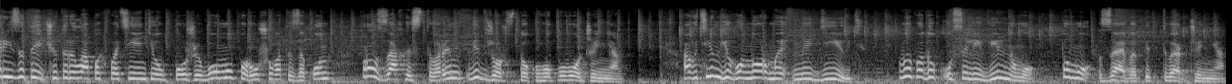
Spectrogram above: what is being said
Різати чотирилапих пацієнтів по-живому, порушувати закон про захист тварин від жорстокого поводження. А втім, його норми не діють. Випадок у селі Вільному тому зайве підтвердження.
